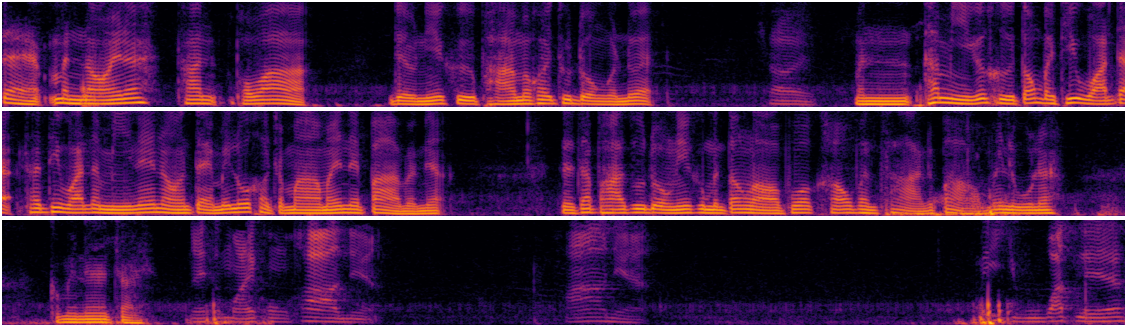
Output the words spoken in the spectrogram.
แต่มันน้อยนะท่านเพราะว่าเดี๋ยวนี้คือพาไม่ค่อยทุดงกันด้วย ใช่ มันถ้ามีก็คือต้องไปที่วัดอะถ้าที่วัดอะมีแน่นอน แต่ไม่รู้เขาจะมาไหมในป่าแบบเนี้ย แต่ถ้าพาทุดงนี่คือมันต้องรอพวกเข้าพรรษาหรือเปล่าไม่รู้นะ ก็ไม่แน่ใจ ในสมัยของข้าเนี่ยพระเนี่ยไม่อยู่วัดเลยนะ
